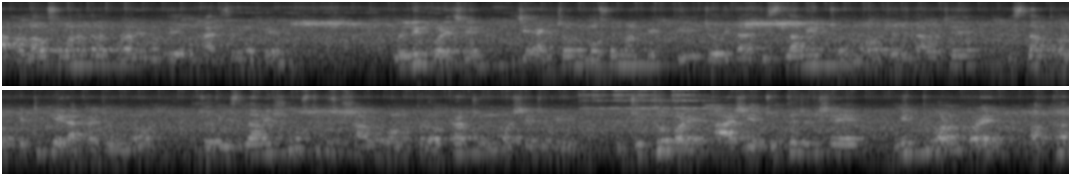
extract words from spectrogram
আর আল্লাহ সুবাহ তালা কোরআনের মধ্যে এবং হাদিসের মধ্যে উল্লেখ করেছে যে একজন মুসলমান ব্যক্তি যদি তার ইসলামের জন্য, যদি তার হচ্ছে ইসলাম ধর্মকে টিকিয়ে রাখার জন্য যদি ইসলামের সমস্ত কিছু সার্বভৌমত্ব রক্ষার জন্য সে যদি যুদ্ধ করে, আর সে যুদ্ধে যদি সে মৃত্যুবরণ করে, অর্থাৎ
